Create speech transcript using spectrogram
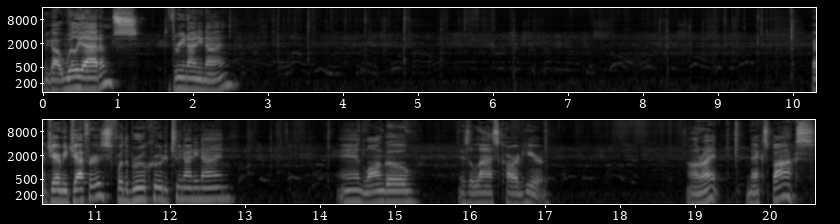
We got Willy Adames to 3.99. Got Jeremy Jeffress for the Brew Crew to 299. And Longo is the last card here. All right, next box.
